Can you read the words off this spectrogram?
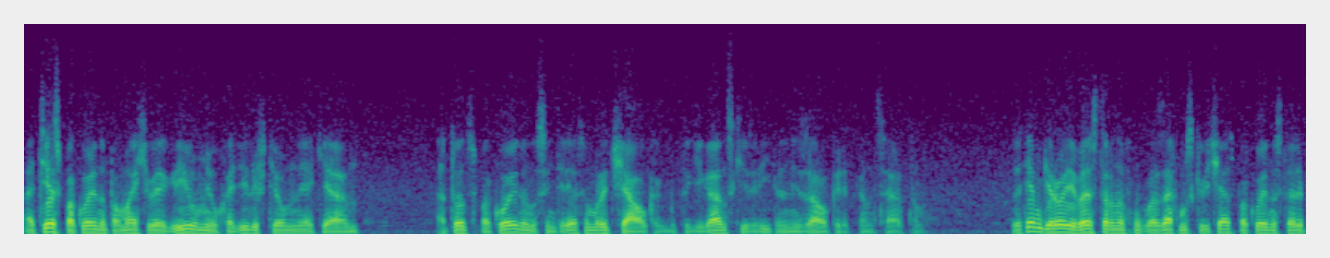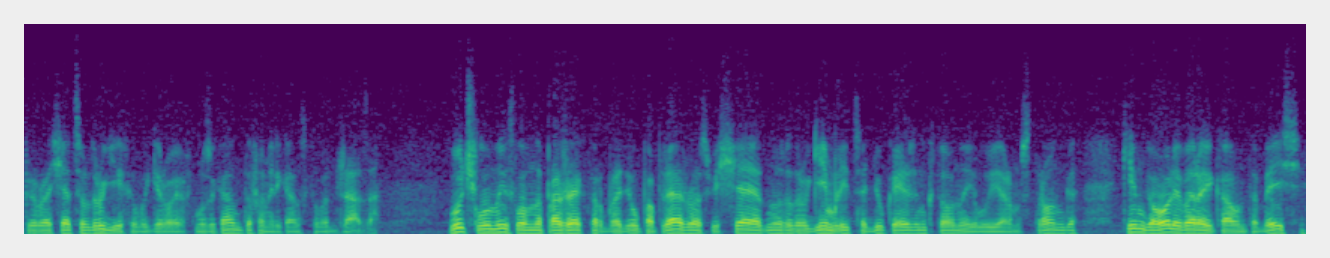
а те, спокойно помахивая гривами, уходили в темный океан. А тот спокойно, но с интересом рычал, как будто гигантский зрительный зал перед концертом. Затем герои вестернов на глазах москвича спокойно стали превращаться в других его героев, музыкантов американского джаза. Луч луны, словно прожектор, бродил по пляжу, освещая одну за другим лица Дюка Эллингтона и Луи Армстронга, Кинга Оливера и Каунта Бейси,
